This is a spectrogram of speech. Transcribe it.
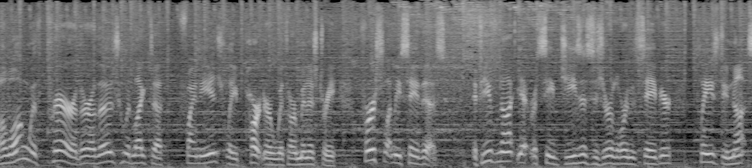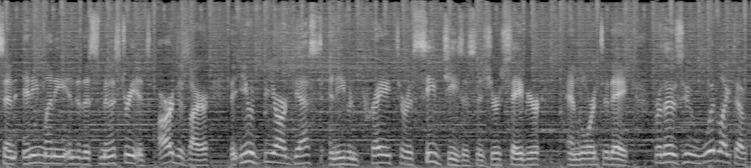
Along with prayer, there are those who would like to financially partner with our ministry. First, let me say this if you've not yet received Jesus as your Lord and Savior, Please do not send any money into this ministry. It's our desire that you would be our guest and even pray to receive Jesus as your Savior and Lord today. For those who would like to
